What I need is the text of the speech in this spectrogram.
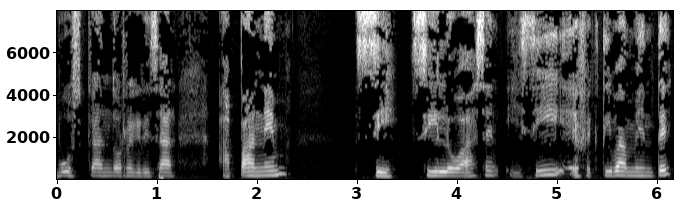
buscando regresar a Panem, sí, sí lo hacen y sí, efectivamente,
